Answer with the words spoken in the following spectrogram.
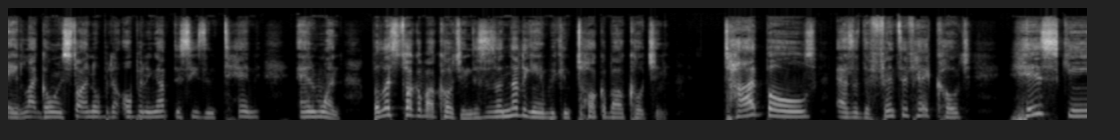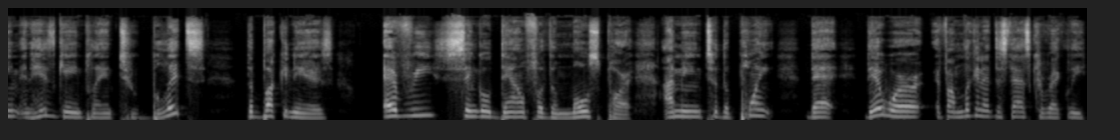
a lot going, starting opening opening up the season 10 and 1. But let's talk about coaching. This is another game we can talk about coaching. Todd Bowles, as a defensive head coach, his scheme and his game plan to blitz the Buccaneers every single down for the most part. I mean, to the point that there were, if I'm looking at the stats correctly,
